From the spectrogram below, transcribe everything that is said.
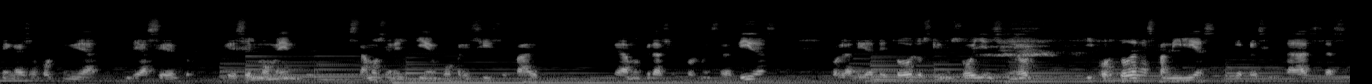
tenga esa oportunidad de hacerlo. Es el momento, estamos en el tiempo preciso, Padre. Le damos gracias por nuestras vidas, por las vidas de todos los que nos oyen, Señor, y por todas las familias representadas, las,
